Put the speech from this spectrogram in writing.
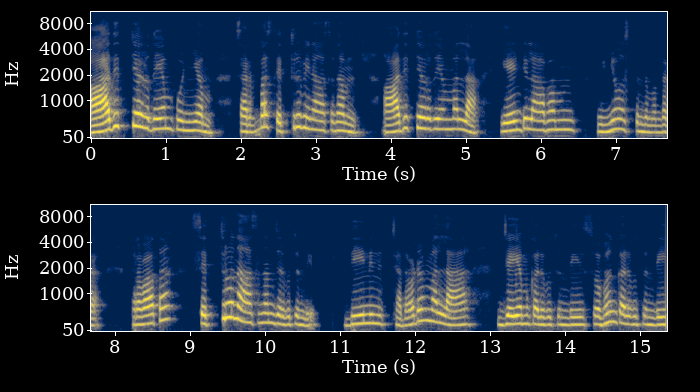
ఆదిత్య హృదయం పుణ్యం సర్వశత్రు వినాశనం. ఆదిత్య హృదయం వల్ల ఏంటి లాభం? పుణ్యం వస్తుంది ముందర. తర్వాత శత్రు నాశనం జరుగుతుంది. దీనిని చదవడం వల్ల జయం కలుగుతుంది శుభం కలుగుతుంది.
